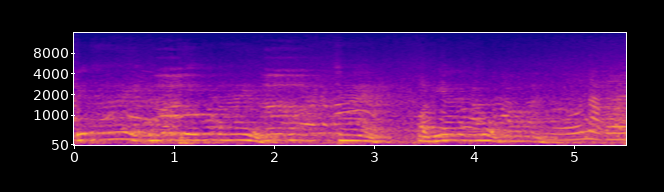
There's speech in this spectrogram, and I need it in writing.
ไม่ได้มันต้องเทเข้าไปอ่าอ่าใช่ขออนุญาตนะครับผมเอาอะโอ้หนักเลย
